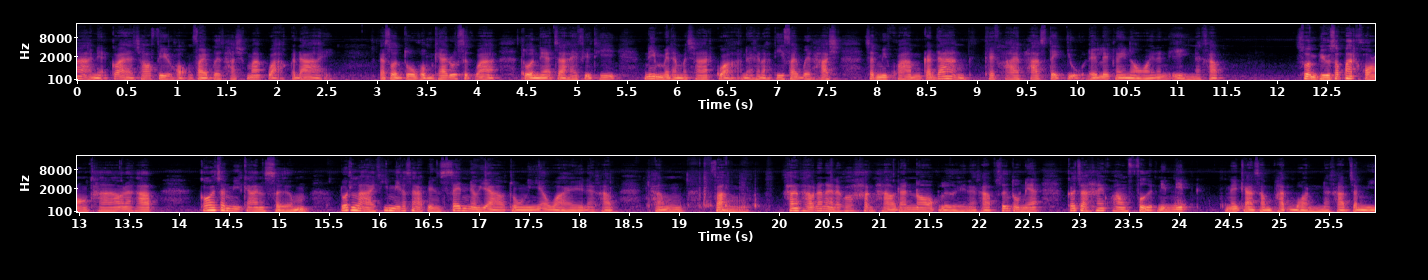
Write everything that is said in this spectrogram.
มากๆเนี่ยก็อาจจะชอบฟีลของ Fiber Touch มากกว่าก็ได้ แต่ส่วนตัวผมแค่รู้สึกว่าตัวนี้จะให้ฟีลที่นิ่มเป็นธรรมชาติกว่า ในขณะที่ Fiber Touch จะมีความกระด้างคล้ายๆพลาสติกอยู่เล็กๆ น้อยๆนั่นเองนะครับ ส่วนผิวสัมผัสของรองเท้านะครับ ก็จะมีการเสริมลวดลายที่มีลักษณะเป็นเส้นยาวๆตรงนี้เอาไว้นะครับ ทั้งฝั่งข้างเท้าด้านในแล้วก็ข้างเท้าด้านนอกเลยนะครับ ซึ่งตรงนี้ก็จะให้ความฝืดนิดๆในการสัมผัสบอลนะครับ จะมี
